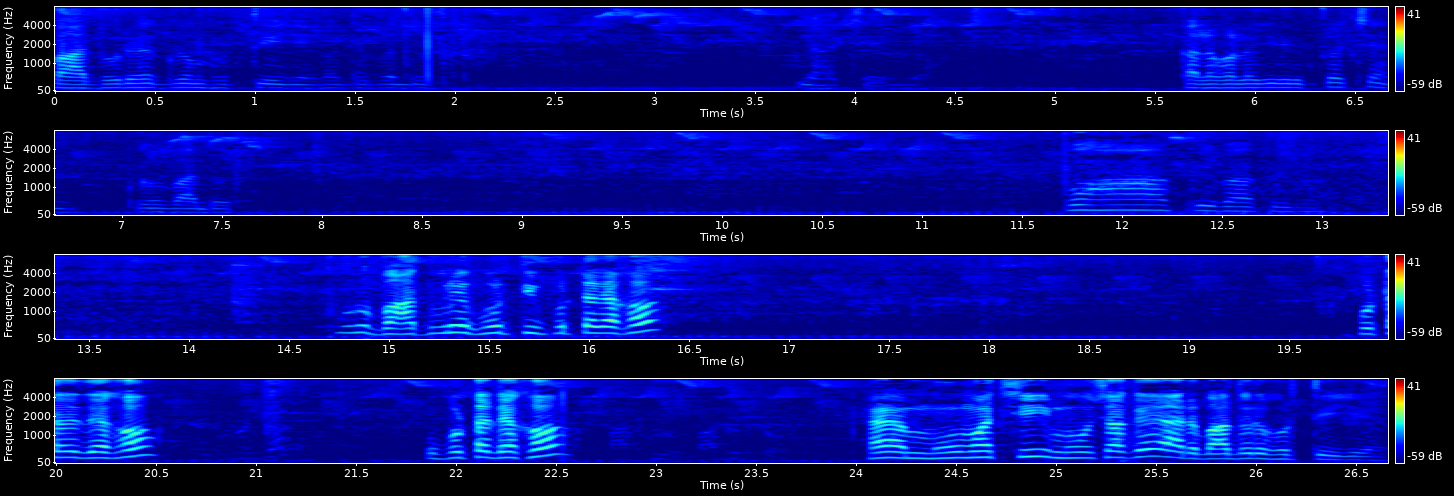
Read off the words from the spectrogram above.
বাদুরে একদম ভর্তি হয়ে যায় বাদুর বাদুর। কালো কালো যদি দেখতে পাচ্ছেন? পুরো বাদুর বাপরে বাপরে বাপ পুরো বাদুরে ভর্তি, উপরটা দেখো। উপরটাতে দেখো। উপরটা দেখো। হ্যাঁ মৌমাছি, মৌচাকে আর বাদুরে ভর্তি হয়ে যায়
